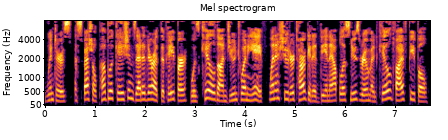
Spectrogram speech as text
Winters, a special publications editor at the paper, was killed on June 28 when a shooter targeted the Annapolis newsroom and killed five people.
